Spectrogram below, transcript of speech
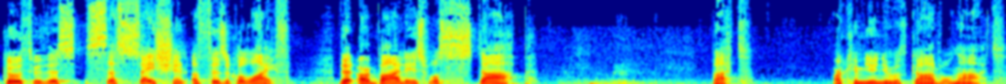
go through this cessation of physical life, that our bodies will stop, but our communion with God will not.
